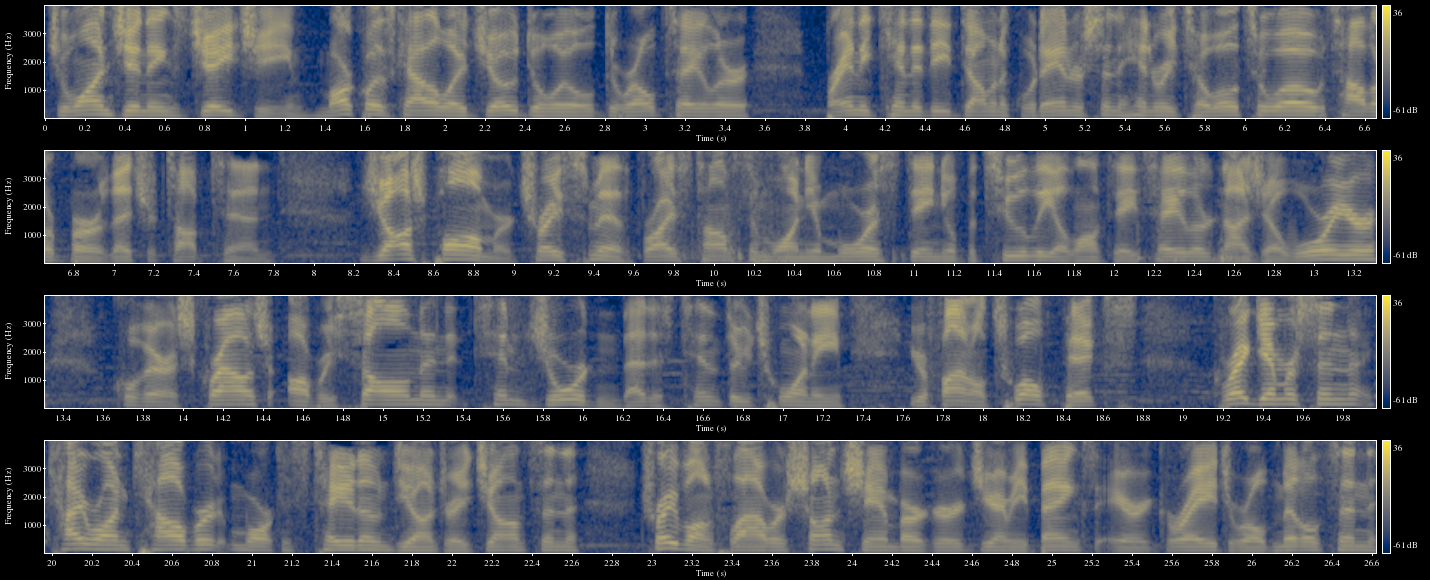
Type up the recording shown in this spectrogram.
Jauan Jennings, JG, Marquez Callaway, Joe Doyle, Darrell Taylor, Brandon Kennedy, Dominic Wood Anderson, Henry To'oTo'o, Tyler Byrd. That's your top ten. Josh Palmer, Trey Smith, Bryce Thompson, Wanya Morris, Daniel Bituli, Alontae Taylor, Nigel Warrior, Quavaris Crouch, Aubrey Solomon, Tim Jordan. That is 10 through 20. Your final 12 picks. Greg Emerson, K'Rojhn Calvert, Marcus Tatum, DeAndre Johnson, Trevon Flowers, Shawn Shamburger, Jeremy Banks, Eric Gray, Gerald Middleton,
